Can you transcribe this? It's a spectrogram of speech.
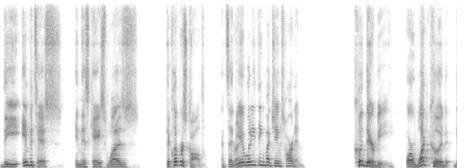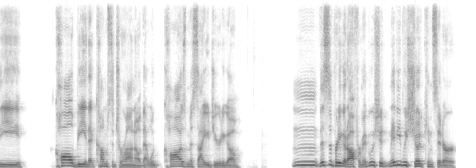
the impetus in this case was the Clippers called and said, Right. "Yeah, what do you think about James Harden? Could there be, or what could the call be that comes to Toronto that would cause Masai Ujiri to go, "Hmm, this is a pretty good offer. Maybe we should, maybe we should consider."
